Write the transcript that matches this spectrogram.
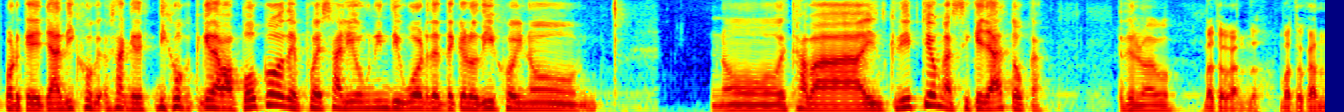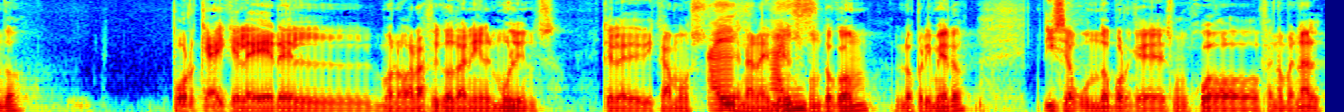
porque ya dijo, o sea, que dijo que quedaba poco, después salió un Indie World desde que lo dijo y no, no estaba Inscription, así que ya toca, desde luego. Va tocando, va tocando, porque hay que leer el monográfico Daniel Mullins que le dedicamos en anigames.com, lo primero, y segundo porque es un juego fenomenal.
